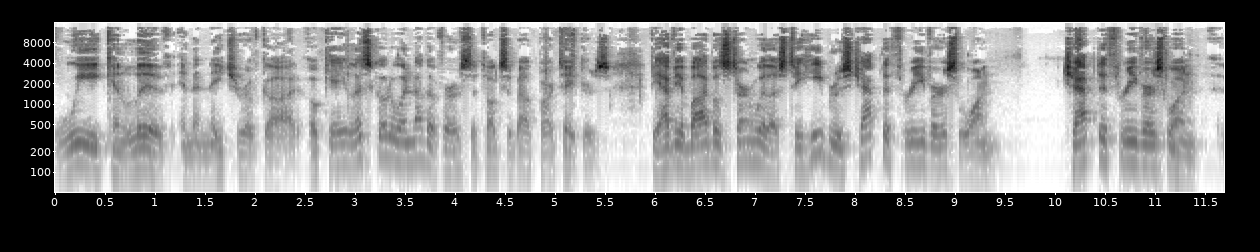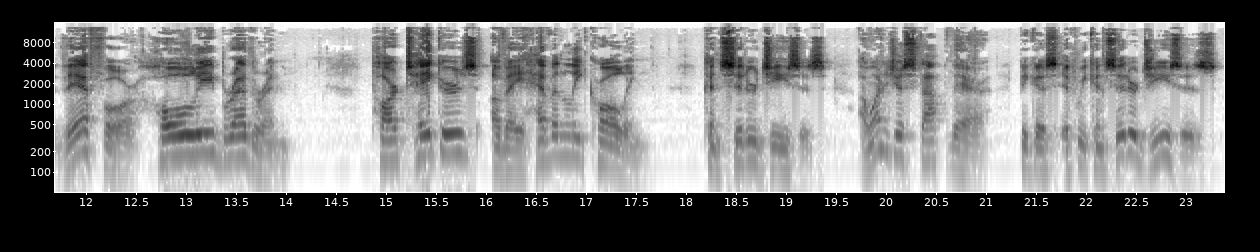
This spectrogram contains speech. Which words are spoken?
We can live in the nature of God. Okay, let's go to another verse that talks about partakers. If you have your Bibles, turn with us to Hebrews chapter 3, verse 1. Chapter 3, verse 1. Therefore, holy brethren, partakers of a heavenly calling, consider Jesus. I want to just stop there because if we consider Jesus,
